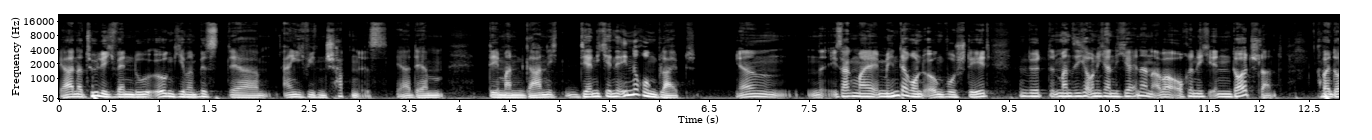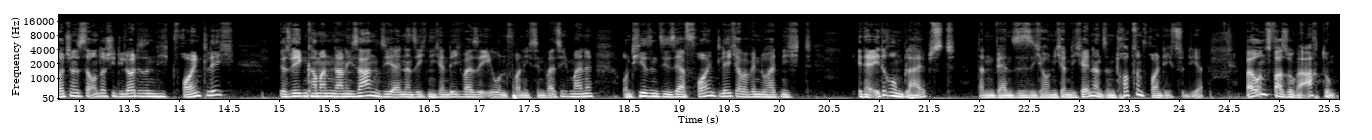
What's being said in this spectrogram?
Ja, natürlich, wenn du irgendjemand bist, der eigentlich wie ein Schatten ist, ja, der, dem man gar nicht, der nicht in Erinnerung bleibt. Ja, ich sag mal, im Hintergrund irgendwo steht, dann wird man sich auch nicht an dich erinnern, aber auch nicht in Deutschland. Aber in Deutschland ist der Unterschied, die Leute sind nicht freundlich, Deswegen kann man gar nicht sagen, sie erinnern sich nicht an dich, weil sie eh unfreundlich sind, weißt du, ich meine? Und hier sind sie sehr freundlich, aber wenn du halt nicht in Erinnerung bleibst, dann werden sie sich auch nicht an dich erinnern, sind trotzdem freundlich zu dir. Bei uns war sogar, Achtung,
